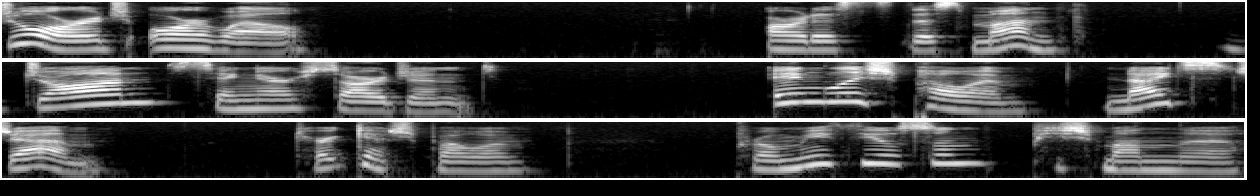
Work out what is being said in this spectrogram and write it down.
George Orwell. Artists this month John Singer Sargent. English poem Night's Gem. Turkish poem Prometheus'un Pişmanlığı.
